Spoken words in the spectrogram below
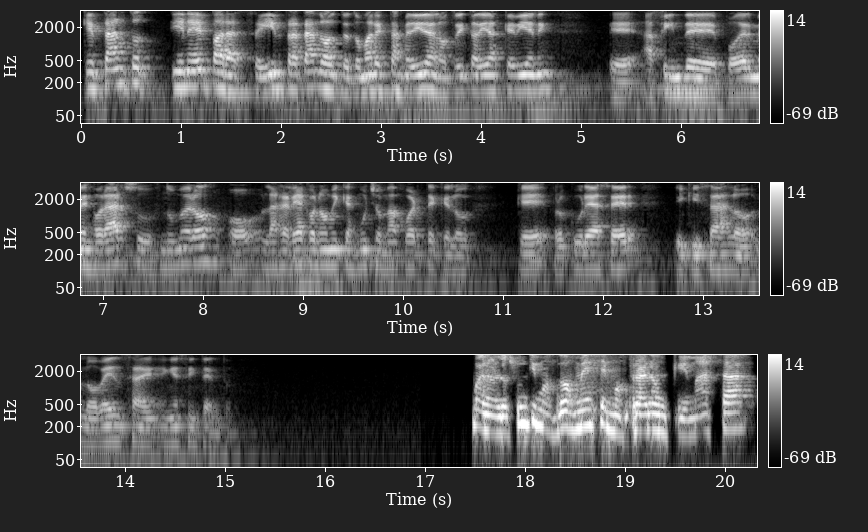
¿Qué tanto tiene él para seguir tratando de tomar estas medidas en los 30 días que vienen eh, a fin de poder mejorar sus números o la realidad económica es mucho más fuerte que lo que procure hacer y quizás lo, venza en ese intento? Bueno, los últimos dos meses mostraron que Massa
